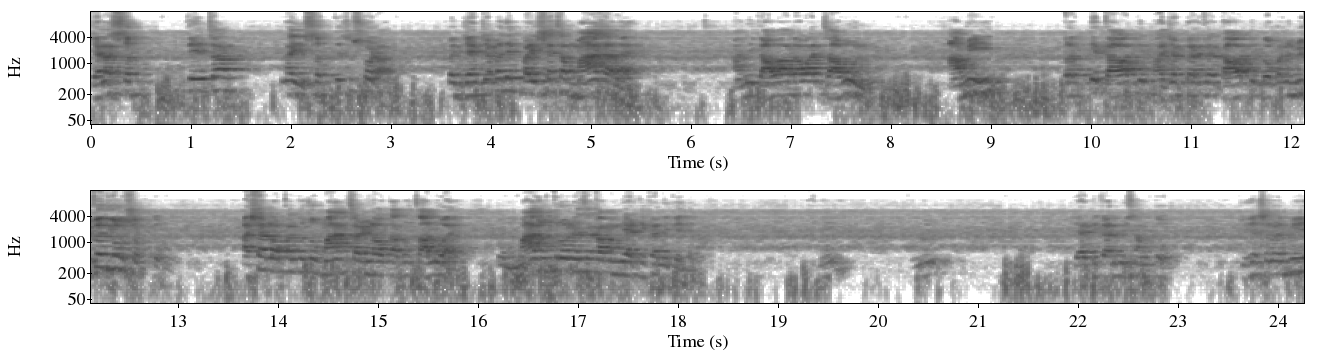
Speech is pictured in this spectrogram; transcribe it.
ज्याला सत्तेचा नाही सत्तेचं सोडा पण ज्यांच्यामध्ये पैशाचा माज आला आहे आणि गावागावात जाऊन आम्ही प्रत्येक गावातील भाजप कार्यकर्ते गावातील लोकांना विकत घेऊ शकतो. अशा लोकांचा जो माग चढला होता तो चालू आहे. तो माग उतरवण्याचं काम आम्ही या ठिकाणी केलं. म्हणून या ठिकाणी मी सांगतो की हे सगळं मी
